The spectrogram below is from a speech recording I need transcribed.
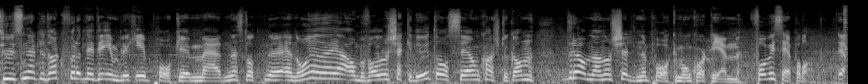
Tusen hjertelig takk for et lite innblikk i pokemadness.no. Jeg anbefaler å sjekke det ut og se om kanskje du kan dra med deg noen sjeldne Pokémon-kort hjem. Får vi se på, da.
